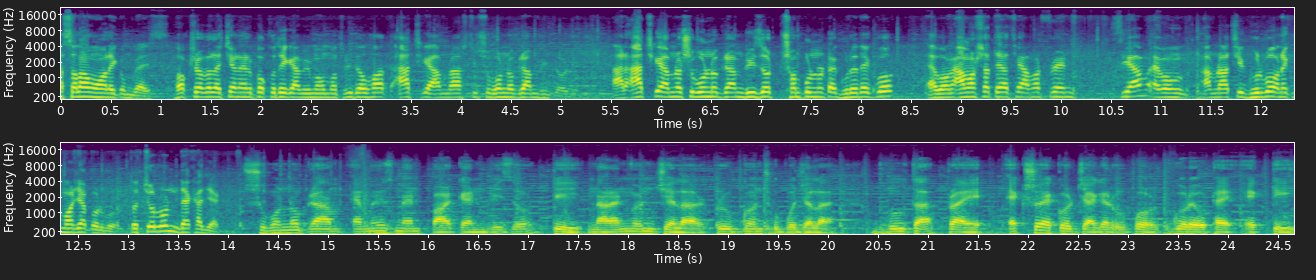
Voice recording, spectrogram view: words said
আসসালামু আলাইকুম গাইস হক ট্রাভেলার চ্যানেলের পক্ষ থেকে আমি মোহাম্মদ হৃদয় হক। আজকে আমরা আসছি সুবর্ণগ্রাম রিসোর্ট। আর আজকে আমরা সুবর্ণগ্রাম রিসোর্ট সম্পূর্ণটা ঘুরে দেখব এবং আমার সাথে আছে আমার ফ্রেন্ড সিয়াম এবং আমরা আজকে ঘুরবো, অনেক মজা করব। তো চলুন দেখা যাক। সুবর্ণগ্রাম অ্যামিউজমেন্ট পার্ক অ্যান্ড রিসোর্টটি নারায়ণগঞ্জ জেলার রূপগঞ্জ উপজেলা ভুলতা প্রায় একশো একর জায়গার উপর গড়ে ওঠা একটি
